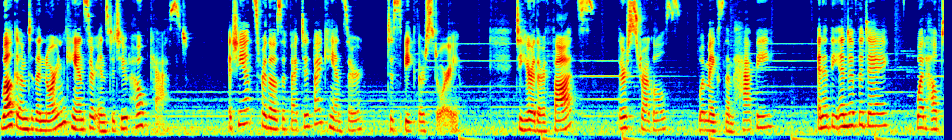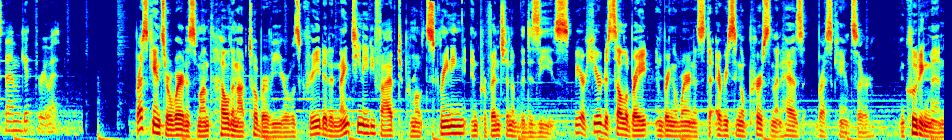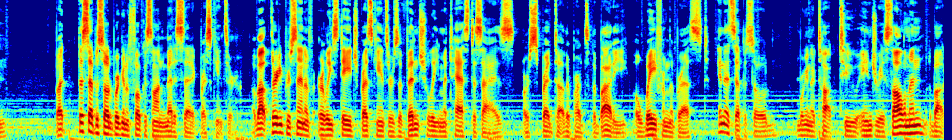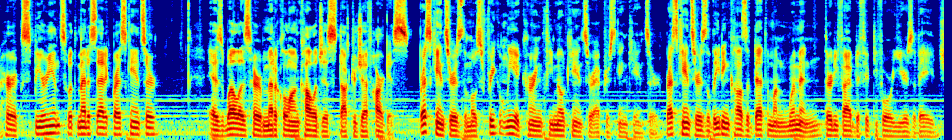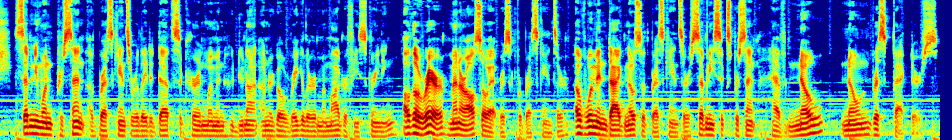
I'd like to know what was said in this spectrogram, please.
Welcome to the Norton Cancer Institute Hopecast, a chance for those affected by cancer to speak their story, to hear their thoughts, their struggles, what makes them happy, and at the end of the day, what helped them get through it. Breast Cancer Awareness Month, held in October of a year, was created in 1985 to promote screening and prevention of the disease. We are here to celebrate and bring awareness to every single person that has breast cancer, including men. But this episode, we're going to focus on metastatic breast cancer. About 30% of early stage breast cancers eventually metastasize or spread to other parts of the body away from the breast. In this episode, we're going to talk to Andrea Solomon about her experience with metastatic breast cancer as well as her medical oncologist, Dr. Jeff Hargis. Breast cancer is the most frequently occurring female cancer after skin cancer. Breast cancer is the leading cause of death among women 35 to 54 years of age. 71% of breast cancer related deaths occur in women who do not undergo regular mammography screening. Although rare, men are also at risk for breast cancer. Of women diagnosed with breast cancer, 76% have no known risk factors.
